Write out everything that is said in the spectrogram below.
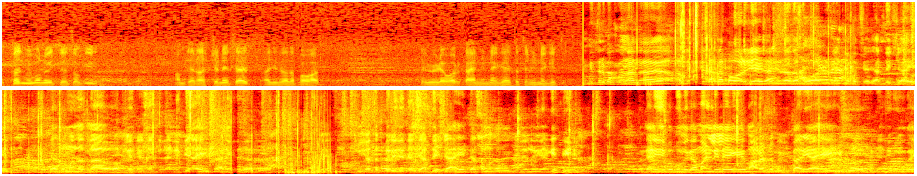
इतकंच मी म्हणू इच्छितो की आमचे राष्ट्रीय नेते आहेत अजितदादा पवार. ते वेळेवर काय निर्णय घ्यायचा ते निर्णय घेतील. मित्र पक्ष आपले अजितदादा पवार जे आहेत अजितदादा पवार त्यांच्या पक्षाचे अध्यक्ष आहेत. त्या संबंधातला आपले त्यांचे नेते आहेत आणि सुनील तटकरे जे त्यांचे अध्यक्ष आहेत त्या संबंधात निर्णय घेतील. पण त्यांनी जी भूमिका मांडलेली आहे की महाराष्ट्र भिकारी आहे ही त्यांची भूमिका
